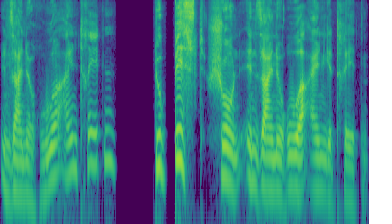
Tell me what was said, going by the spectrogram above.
In seine Ruhe eintreten? Du bist schon in seine Ruhe eingetreten.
